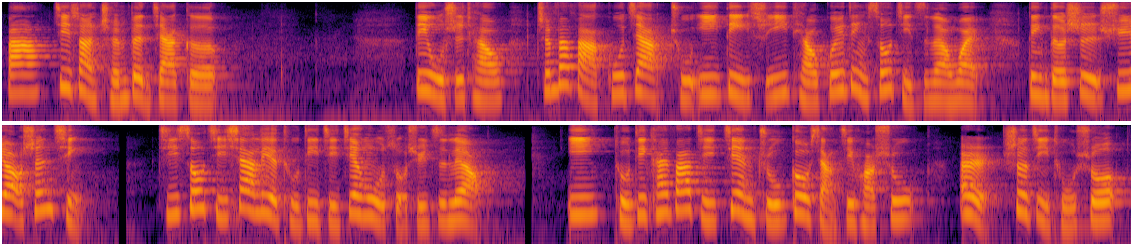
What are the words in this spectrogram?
八、计算成本价格。第五十条，成本法估价除依第十一条规定搜集资料外，另得是需要申请。即搜集下列土地及建物所需资料：一、土地开发及建筑构想计划书；二、设计图说；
